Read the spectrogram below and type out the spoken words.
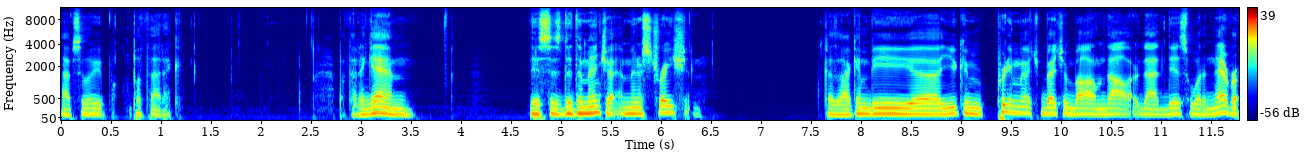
Absolutely pathetic. But then again, this is the dementia administration. Because I can be, uh, you can pretty much bet your bottom dollar that this would have never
